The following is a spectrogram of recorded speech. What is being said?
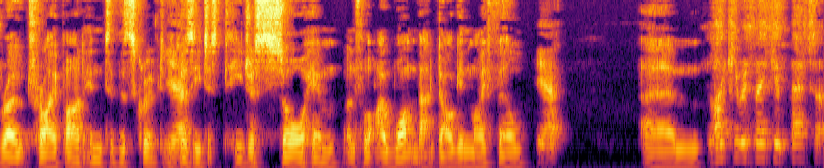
wrote tripod into the script Yeah. because he just he just saw him and thought, "I want that dog in my film." Yeah. Um, Like he would make it better.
